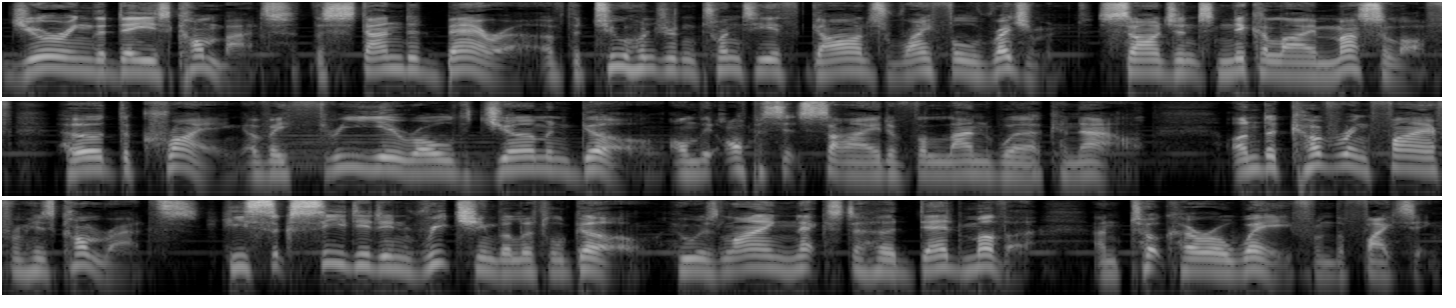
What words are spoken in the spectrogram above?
During the day's combat, the standard bearer of the 220th Guards Rifle Regiment, Sergeant Nikolai Masalov, heard the crying of a three year old German girl on the opposite side of the Landwehr Canal under covering fire from his comrades, he succeeded in reaching the little girl, who was lying next to her dead mother, and took her away from the fighting.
